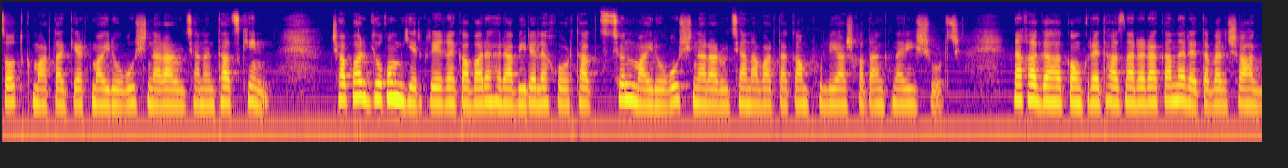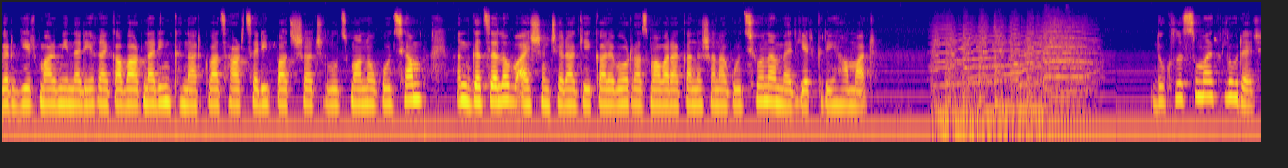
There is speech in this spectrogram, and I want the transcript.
Սոտք Մարտակերտ Մայրուղու շինարարության ընթացքին։ Չափար գյուղում երկրի ղեկավարը հրավիրել է խորհրդակցություն Մայրուղու շինարարության ավարտական փուլի աշխատանքների շուրջ։ Նախագահը կոնկրետ հանրարարականներ է տվել շահագրգիռ մարմինների ղեկավարներին քննարկված հարցերի պատշաճ լուծման ուղղությամբ, ընդգծելով այս շնչերակի կարևոր ռազմավարական նշանակությունը մեր երկրի համար։ Դուք լսում եք լուրեր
